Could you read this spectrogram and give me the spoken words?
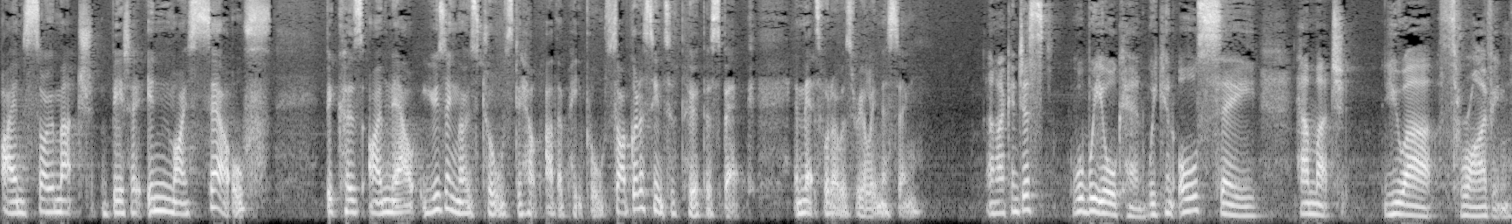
I'm so much better in myself because I'm now using those tools to help other people. So I've got a sense of purpose back, and that's what I was really missing. And I can just, well, we all can. We can all see how much you are thriving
